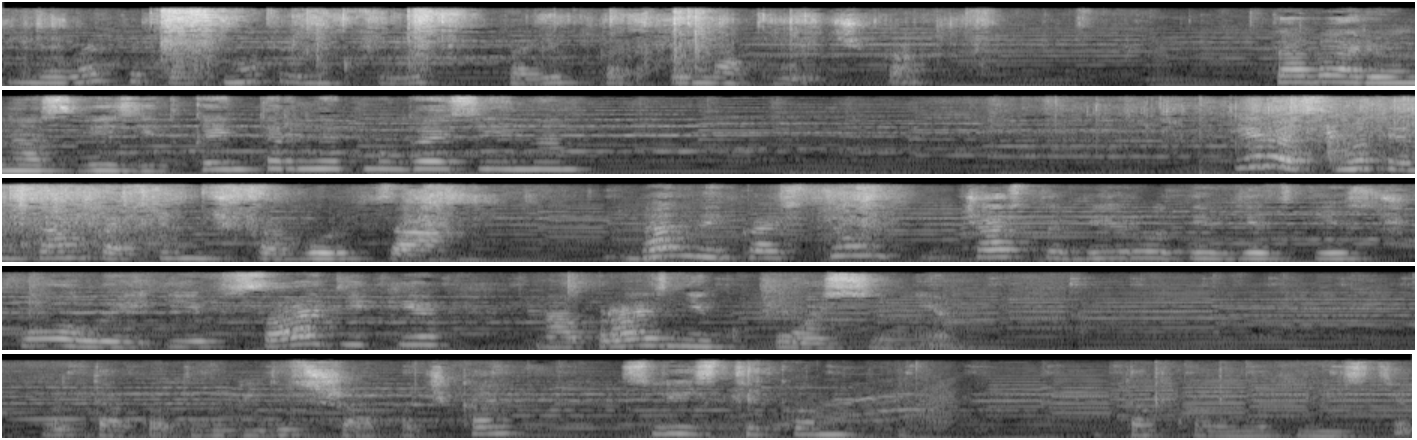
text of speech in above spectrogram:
Давайте посмотрим, что стоит костюм огурчика. В товаре у нас визитка интернет-магазина. И рассмотрим сам костюмчик огурца. Данный костюм часто берут и в детские школы, и в садики на праздник осени. Вот так вот выглядит шапочка с листиком. Вот такой вот листик.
